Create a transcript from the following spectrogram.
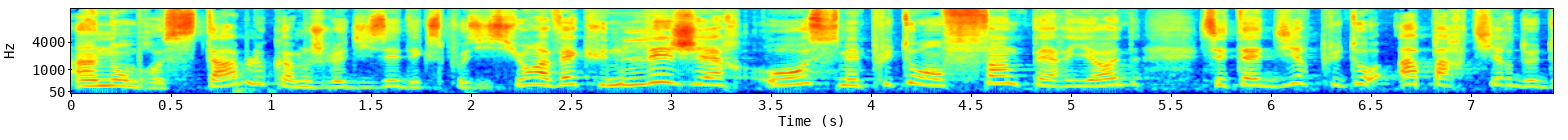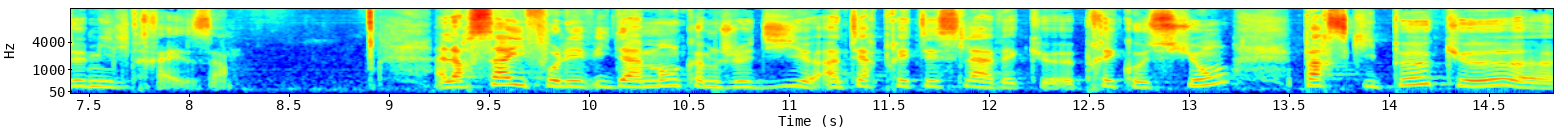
un nombre stable, comme je le disais, d'expositions, avec une légère hausse, mais plutôt en fin de période, c'est-à-dire plutôt à partir de 2013. Alors ça, il faut évidemment, comme je le dis, euh, interpréter cela avec euh, précaution, parce qu'il peut que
